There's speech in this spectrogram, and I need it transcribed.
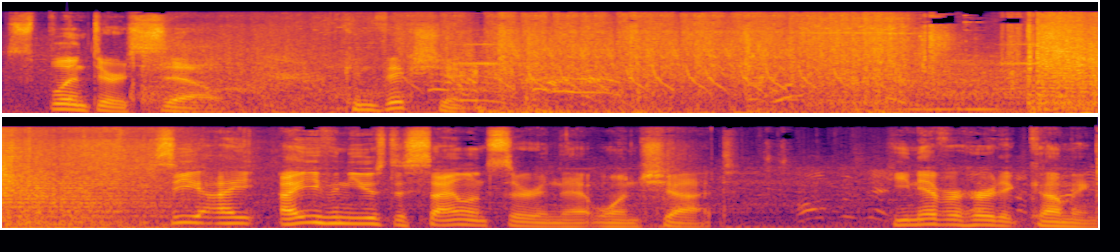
Splinter Cell Conviction. See, I, I even used a silencer in that one shot. He never heard it coming.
